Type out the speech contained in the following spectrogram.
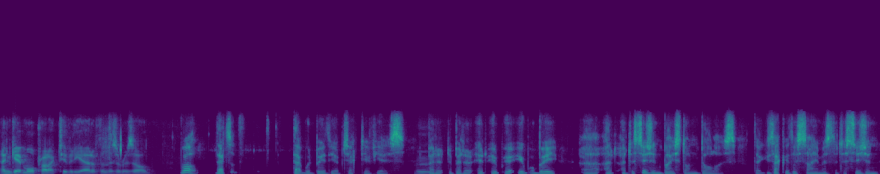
and get more productivity out of them as a result. Well, that's that would be the objective, yes. Mm. But it but it it, it will be uh, a, a, decision based on dollars. They're exactly the same as the decision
